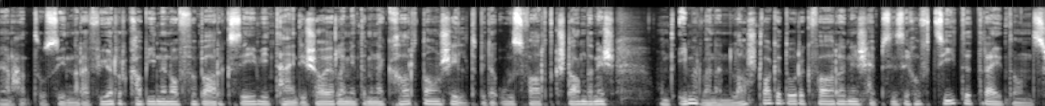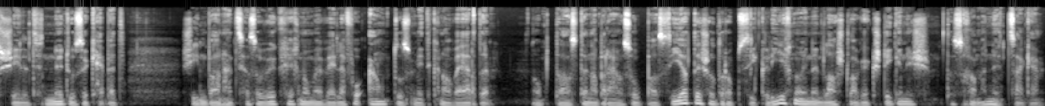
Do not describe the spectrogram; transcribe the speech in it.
Er hat aus seiner Führerkabine offenbar gesehen, wie Heidi Scheuerle mit einem Kartonschild bei der Ausfahrt gestanden ist und immer wenn ein Lastwagen durchgefahren ist, hat sie sich auf die Seite gedreht und das Schild nicht rausgehoben. Scheinbar hat sie also wirklich nur von Autos mitgenommen werden. Ob das dann aber auch so passiert ist oder ob sie gleich noch in einen Lastwagen gestiegen ist, das kann man nicht sagen.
